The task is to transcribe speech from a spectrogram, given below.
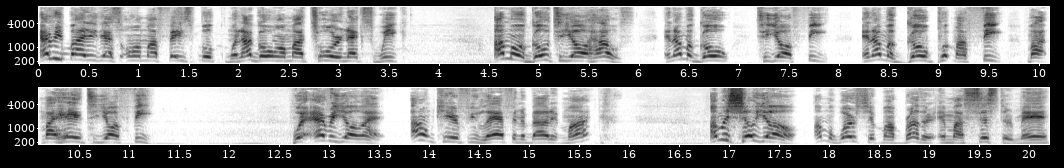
Everybody that's on my Facebook, when I go on my tour next week, I'm going to go to y'all house and I'm going to go to y'all feet and I'm going to go put my feet, my, my head to y'all feet. Wherever y'all at. I don't care if you laughing about it, Mont. I'm going to show y'all. I'm going to worship my brother and my sister, man.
